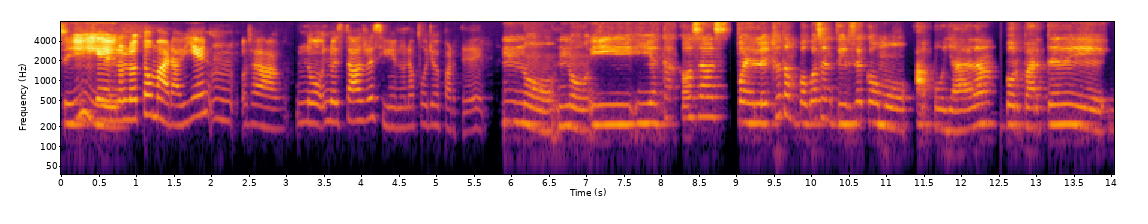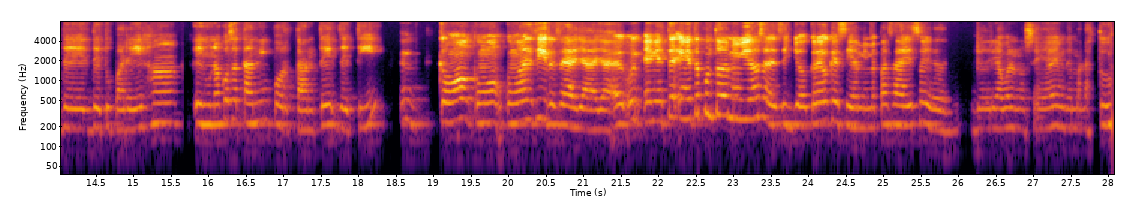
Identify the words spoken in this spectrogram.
Sí. Que él no lo tomara bien, mm, o sea, no, no estabas recibiendo un apoyo de parte de él. No, no, y, y, estas cosas, pues el hecho tampoco sentirse como apoyada por parte de, de, de tu pareja en una cosa tan importante de ti, ¿Cómo, cómo, cómo decir? O sea, ya, ya, en este, en este punto de mi vida, o sea, yo creo que si a mí me pasa eso, yo, yo diría, bueno, no sé, de malas tú.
